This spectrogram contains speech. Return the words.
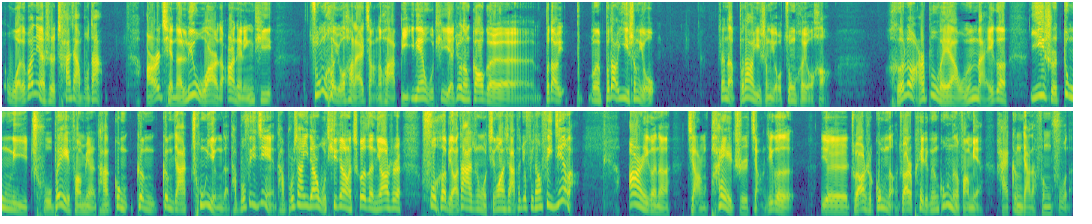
我的观点是差价不大。而且呢，六五二的二点零 T 综合油耗来讲的话，比一点五 T 也就能高个不到不不到一升油，真的不到一升油综合油耗。何乐而不为啊？我们买一个，一是动力储备方面它更更更加充盈的，它不费劲，它不像一点五 T 这样的车子，你要是负荷比较大的这种情况下，它就非常费劲了。二一个呢，讲配置，讲这个也主要是功能，主要是配置跟功能方面还更加的丰富呢。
